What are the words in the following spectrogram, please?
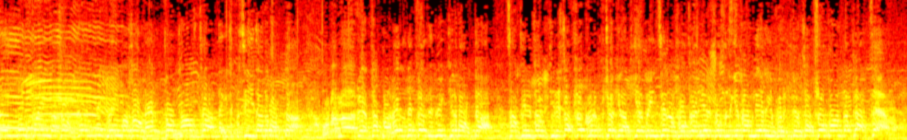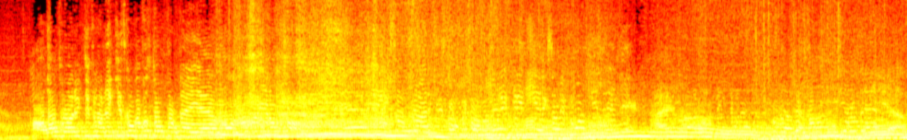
Rundning på Ingvarsson, rundning på Ingvarsson. Ett och ett halvt fram, lägger sig på sidan där borta. Och de övriga tappar väldigt, väldigt mycket där borta. Samtidigt som Kristoffersson kommer försöker att hjälpa in två för som ligger fram i ledningen för Kristoffersson på andra platsen. Ja, de två har ryckt ifrån. Häckeskog har fått stopp borta i eh, målkontrollen också. Eh, Eriksson före Kristoffersson. Nu rycker inte Eriksson ifrån tillräckligt. Nej, Kommer att träffa honom genom det här igen.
